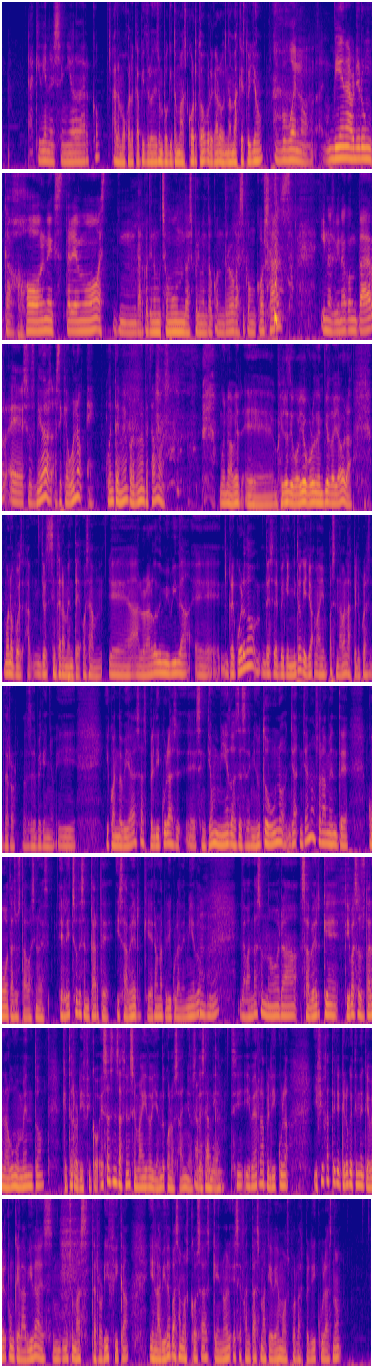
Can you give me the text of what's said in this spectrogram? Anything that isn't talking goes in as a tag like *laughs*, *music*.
aquí viene el señor Darko. A lo mejor el capítulo es un poquito más corto, porque claro, nada más que estoy yo. Bueno, viene a abrir un cajón extremo. Mm, Darko tiene mucho mundo, ha experimentado con drogas y con cosas. *laughs* y nos viene a contar eh, sus miedos. Así que bueno, eh, cuénteme por dónde empezamos. Bueno, a ver, eh, pues eso digo yo, ¿por dónde empiezo yo ahora? Bueno, pues yo sinceramente, o sea, eh, a lo largo de mi vida, eh, recuerdo desde pequeñito que yo, a mí me fascinaban las películas de terror, desde pequeño. Y, y cuando veía esas películas eh, sentía un miedo desde el minuto uno, ya, ya no solamente cómo te asustaba, sino el hecho de sentarte y saber que era una película de miedo, la banda sonora, saber que te ibas a asustar en algún momento, qué terrorífico. Esa sensación se me ha ido yendo con los años. A de también. Sí, y ver la película. Y fíjate que creo que tiene que ver con que la vida es mu- mucho más terrorífica y en la vida pasamos cosas que no ese fantasma que vemos por las películas, ¿no?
